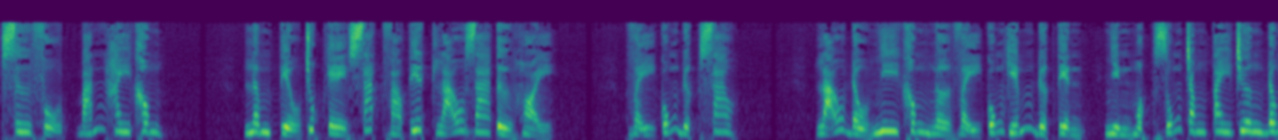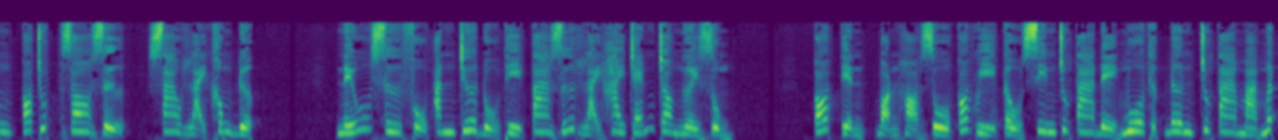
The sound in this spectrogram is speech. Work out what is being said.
Sư phụ bán hay không? Lâm Tiểu Trúc kề sát vào tiết lão ra tử hỏi. Vậy cũng được sao? Lão đầu nhi không ngờ vậy cũng kiếm được tiền, nhìn một súng trong tay Trương Đông có chút do dự, sao lại không được? Nếu sư phụ ăn chưa đủ thì ta giữ lại hai chén cho người dùng. Có tiền, bọn họ dù có quỳ cầu xin chúng ta để mua thực đơn chúng ta mà mất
